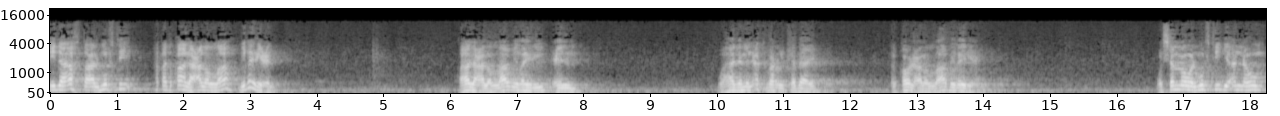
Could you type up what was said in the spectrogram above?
إذا أخطأ المفتي فقد قال على الله بغير علم. قال على الله بغير علم. وهذا من أكبر الكبائر القول على الله بغير علم. وسموا المفتي بأنهم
